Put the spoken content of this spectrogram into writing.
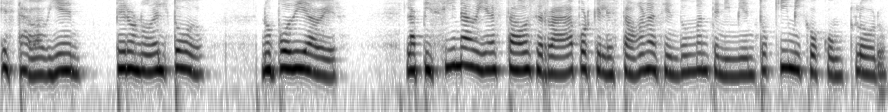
Estaba bien, pero no del todo. No podía ver. La piscina había estado cerrada porque le estaban haciendo un mantenimiento químico con cloro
